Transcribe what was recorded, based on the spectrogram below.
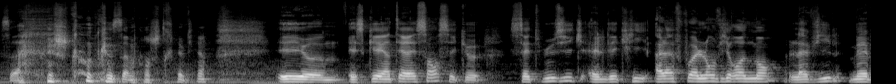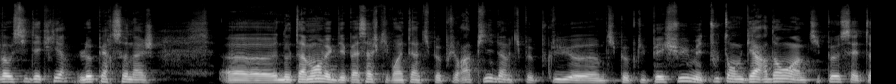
Ça, je trouve que ça marche très bien. Et, euh, et ce qui est intéressant, c'est que cette musique, elle décrit à la fois l'environnement, la ville, mais elle va aussi décrire le personnage. Euh, notamment avec des passages qui vont être un petit peu plus rapides, un petit peu plus euh, un petit peu plus péchus, mais tout en gardant un petit peu cette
